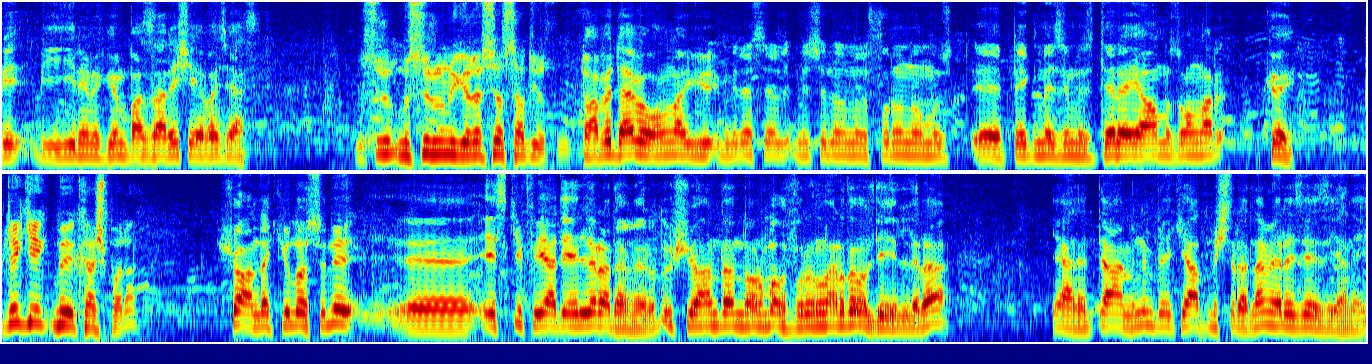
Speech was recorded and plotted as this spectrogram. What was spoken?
bir, bir 20 gün pazarı şey yapacağız. Mısır, mısır unu yöresel satıyorsunuz. Tabii tabii onlar y- miresel, misilumuz, fırınımız, e, pekmezimiz, tereyağımız onlar köy. Bilek ekmeği kaç para? Şu anda kilosunu e, eski fiyat 50 liradan veriyordu. Şu anda normal fırınlarda oldu 50 lira. Yani tahminim belki 60 liradan vereceğiz yani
